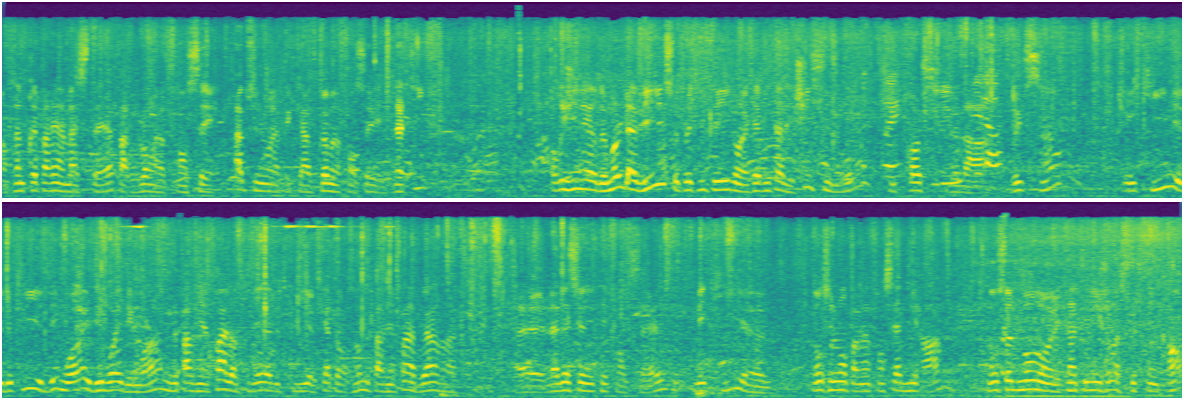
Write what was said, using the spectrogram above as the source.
en train de préparer un master, parlant un français absolument impeccable, comme un français natif, originaire de Moldavie, ce petit pays dont la capitale est Chisinau, qui est proche de la Russie, et qui, depuis des mois et des mois et des mois, ne parvient pas, alors qu'il est là depuis 14 ans, ne parvient pas à avoir euh, la nationalité française, mais qui, euh, non seulement parle un français admirable, non seulement est intelligent à ce que je comprends,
